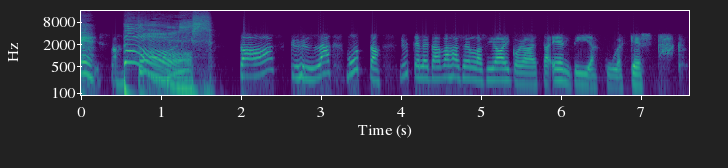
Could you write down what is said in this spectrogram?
naimisissa. Taas! Taas, kyllä. Mutta nyt eletään vähän sellaisia aikoja, että en tiedä kuule kestääkö.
